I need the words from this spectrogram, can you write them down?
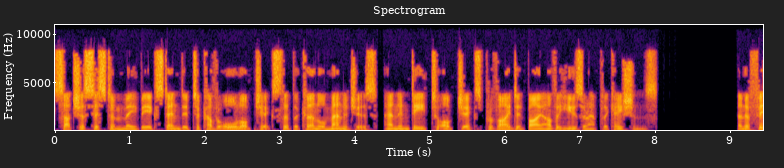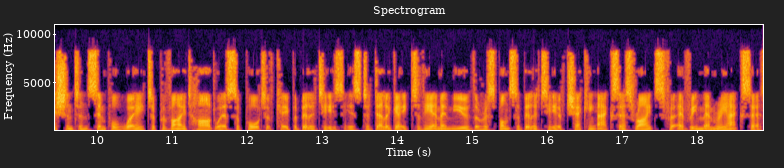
Such a system may be extended to cover all objects that the kernel manages, and indeed to objects provided by other user applications. An efficient and simple way to provide hardware support of capabilities is to delegate to the MMU the responsibility of checking access rights for every memory access,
